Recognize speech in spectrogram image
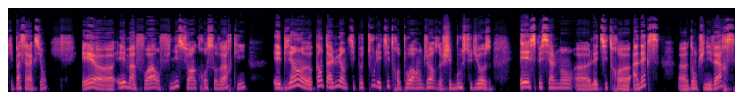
qui passe à l'action et et ma foi on finit sur un crossover qui eh bien quand t'as lu un petit peu tous les titres Power Rangers de chez Boom Studios et spécialement les titres annexes donc Universe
